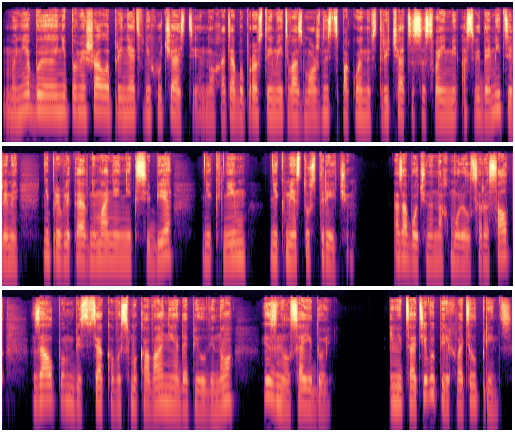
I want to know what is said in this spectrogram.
Мне бы не помешало принять в них участие, но хотя бы просто иметь возможность спокойно встречаться со своими осведомителями, не привлекая внимания ни к себе, ни к ним, ни к месту встречи. Озабоченно нахмурился Рассалт, залпом, без всякого смакования, допил вино и занялся едой. Инициативу перехватил принц.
